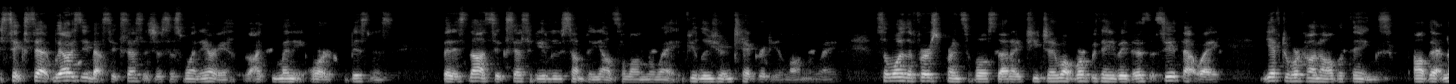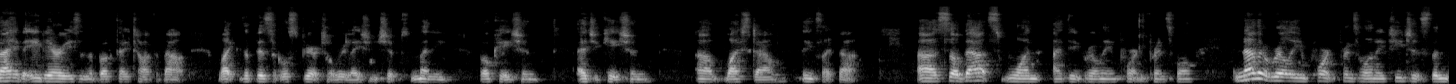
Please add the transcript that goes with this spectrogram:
success. We always think about success as just this one area, like money or business, but it's not success if you lose something else along the way. If you lose your integrity along the way. So one of the first principles that I teach, and I won't work with anybody that doesn't see it that way. You have to work on all the things, all that. And I have eight areas in the book that I talk about, like the physical, spiritual relationships, money, vocation, education, um, lifestyle, things like that. Uh, so that's one, I think, really important principle. Another really important principle, and I teach it's the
